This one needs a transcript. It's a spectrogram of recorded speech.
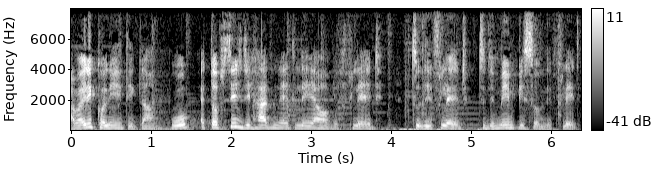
I'm already calling it a gown. Whoa, I top stitch the hard net layer of the flared to the flared to the main piece of the flared.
